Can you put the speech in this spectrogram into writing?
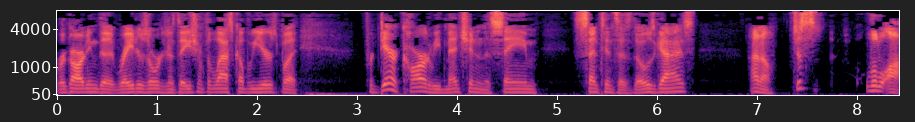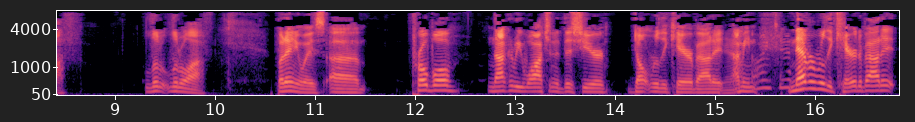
regarding the Raiders organization for the last couple of years, but for Derek Carr to be mentioned in the same sentence as those guys, I don't know, just a little off, little little off. But anyways, uh, Pro Bowl, not gonna be watching it this year. Don't really care about it. You're I mean, never really cared about it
